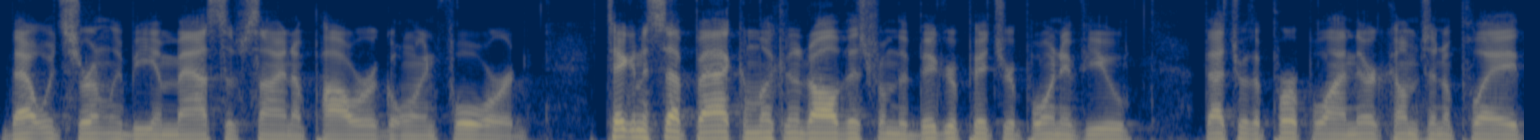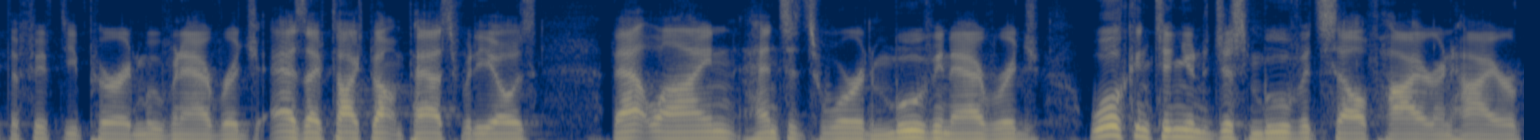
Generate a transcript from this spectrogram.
that would certainly be a massive sign of power going forward. Taking a step back and looking at all this from the bigger picture point of view, that's where the purple line there comes into play, the 50 period moving average. As I've talked about in past videos, that line, hence its word moving average, will continue to just move itself higher and higher.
